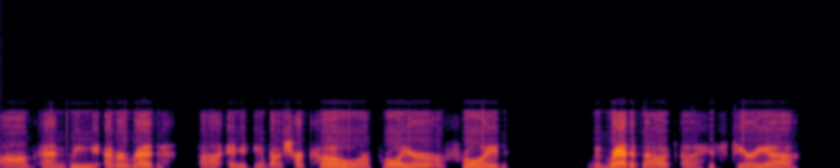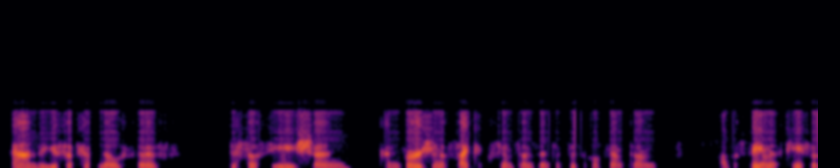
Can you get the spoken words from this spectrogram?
um, and we ever read uh, anything about Charcot or Breuer or Freud, we've read about uh, hysteria and the use of hypnosis, dissociation, conversion of psychic symptoms into physical symptoms, uh, the famous case of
